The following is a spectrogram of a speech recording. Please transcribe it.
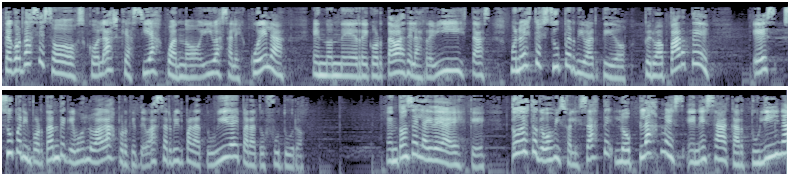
¿Te acordás esos collages que hacías cuando ibas a la escuela? En donde recortabas de las revistas. Bueno, esto es súper divertido, pero aparte es súper importante que vos lo hagas porque te va a servir para tu vida y para tu futuro. Entonces la idea es que todo esto que vos visualizaste lo plasmes en esa cartulina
